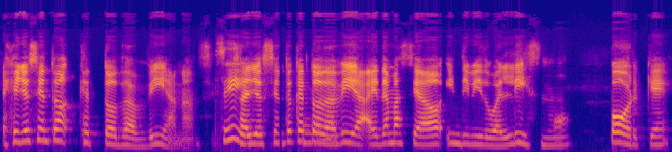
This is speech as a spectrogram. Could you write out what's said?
Es que yo siento que todavía, Nancy, sí. o sea, yo siento que todavía hay demasiado individualismo porque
